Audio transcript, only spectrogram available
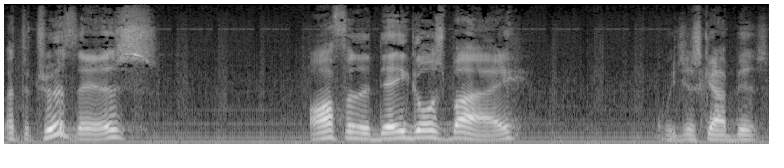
But the truth is, often the day goes by and we just got busy.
